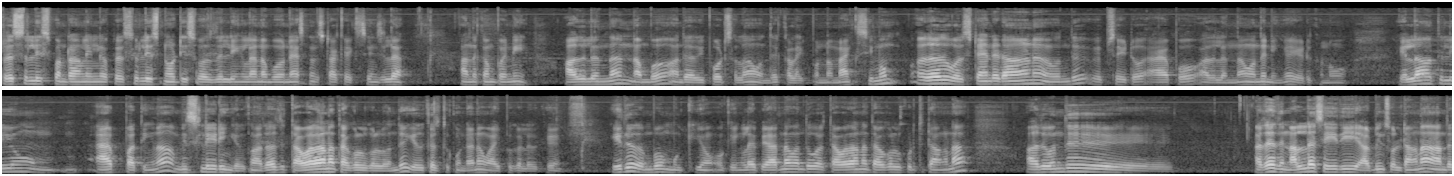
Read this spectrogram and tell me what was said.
ப்ரெஸ் ரிலீஸ் பண்ணுறாங்க இல்லைங்களா? ப்ரெஸ் ரிலீஸ் நோட்டீஸ் வருது இல்லைங்களா? நம்ம நேஷ்னல் ஸ்டாக் எக்ஸ்சேஞ்சில் அந்த கம்பெனி அதுலேருந்து தான் நம்ம அந்த ரிப்போர்ட்ஸ் எல்லாம் வந்து கலெக்ட் பண்ணோம். மேக்ஸிமம் அதாவது ஒரு ஸ்டாண்டர்டான வந்து வெப்சைட்டோ ஆப்போ அதுலேருந்து தான் வந்து நீங்கள் எடுக்கணும். எல்லாத்துலேயும் ஆப் பார்த்தீங்கன்னா மிஸ்லீடிங் இருக்கும். அதாவது தவறான தகவல்கள் வந்து இருக்கிறதுக்கு உண்டான வாய்ப்புகள் இருக்குது இது ரொம்ப முக்கியம். ஓகேங்களா இப்போ யாருன்னா வந்து ஒரு தவறான தகவல் கொடுத்துட்டாங்கன்னா அது வந்து அதாவது நல்ல செய்தி அப்படின்னு சொல்லிட்டாங்கன்னா அந்த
